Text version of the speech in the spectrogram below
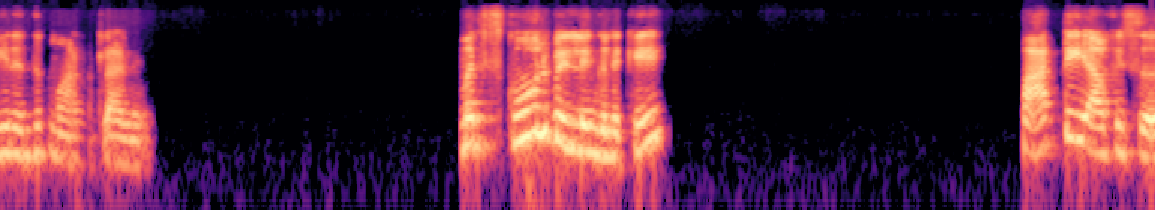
మీరు ఎందుకు మాట్లాడలేదు? మరి స్కూల్ బిల్డింగులకి పార్టీ ఆఫీసు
